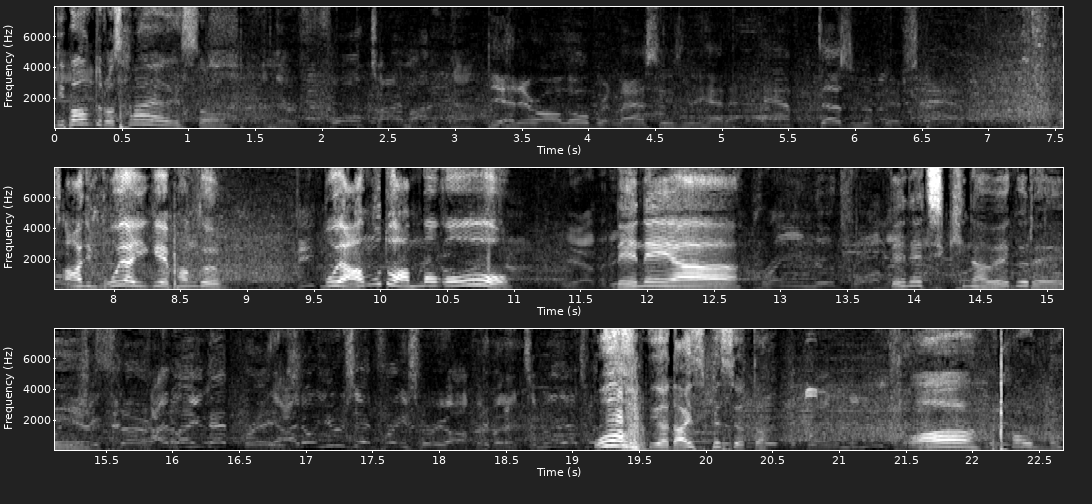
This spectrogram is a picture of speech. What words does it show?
리바운드로 살아야겠어. Yeah, they're all over it. Last season, they had a half dozen of their staff. 아니, 뭐야, 이게 방금. 뭐야, 아무도 안 먹어. 내내야. 내내. 치키나 왜 그래. Yes, sir. I I don't like use- that phrase. Yeah, I don't use that phrase very often, but to me that's 오, what 야, 나이스 패스였다. 와, 파울네.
